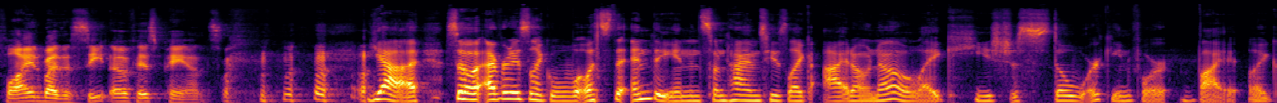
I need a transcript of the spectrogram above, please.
Flying by the seat of his pants. Yeah. So everybody's like, what's the ending? And sometimes he's like, I don't know. Like he's just still working for it by it, like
